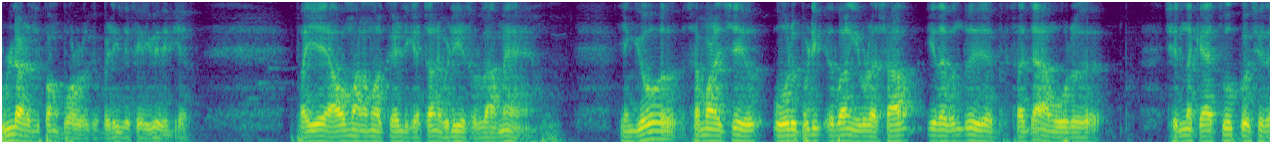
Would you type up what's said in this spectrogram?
உள்ளே அழுதுப்பாங்க போகிறவருக்கு வெளியில் தெரியவே தெரியாது. பையன் அவமானமாக கேள்வி கேட்டான்னு வெளியே சொல்லாமல் எங்கேயோ சமாளித்து ஒரு பிடி இது பாருங்க இவ்வளோ சாதம் இதை வந்து சஜா ஒரு சின்ன கே தூக்கு சில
